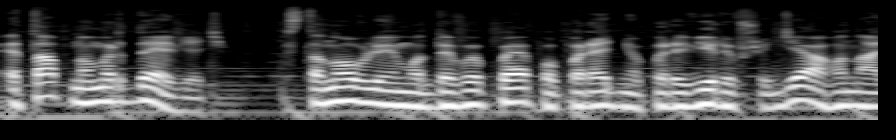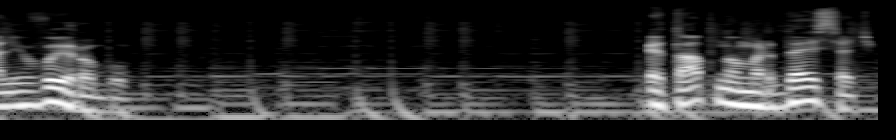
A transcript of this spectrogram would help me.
Етап номер 9. Встановлюємо ДВП, попередньо перевіривши діагоналі виробу. Етап номер 10.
